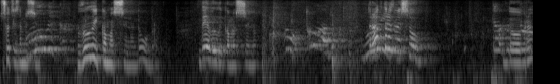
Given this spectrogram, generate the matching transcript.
Що це за машина? Велика. Велика машина, добре. Де велика машина? Трактор. Знайшов. Добре.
